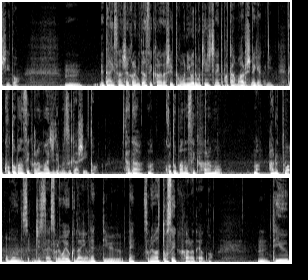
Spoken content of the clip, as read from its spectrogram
しいと。うん。で第三者から見たらセクハラだし当人はでも気にしてないってパターンもあるしね逆に。で言葉のセクハラはマジで難しいと。ただ、まあ、言葉のセクハラも、まあ、あるとは思うんですよ。実際それは良くないよねっていうね。それはドセクハラだよと、うん、っていう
